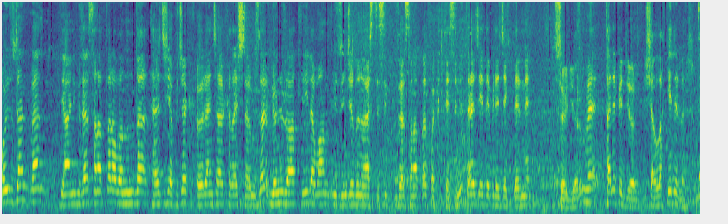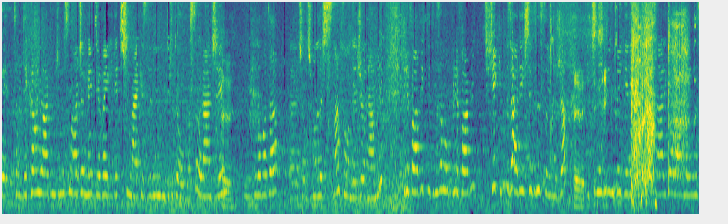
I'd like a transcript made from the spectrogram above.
O yüzden ben yani güzel sanatlar alanında tercih yapacak öğrenci arkadaşlarımıza gönül rahatlığıyla Van 100. Yıl Üniversitesi Güzel Sanatlar Fakültesini tercih edebileceklerini söylüyorum ve talep ediyorum. İnşallah gelirler. Ve tabii dekan yardımcımızın ayrıca medya ve iletişim merkezlerinin müdürü de olması öğrencilerin Evet. uygulamada e, çalışmaları açısından son derece önemli. Prefabrik dediniz ama o prefabrik çiçek gibi güzelleştirdiniz Sayın Hocam. Evet, İçine girince gerek sergi alanlarınız,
